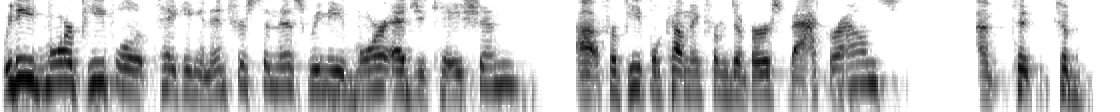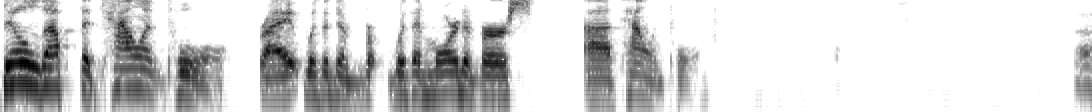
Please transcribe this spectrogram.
we need more people taking an interest in this. We need more education uh, for people coming from diverse backgrounds um, to, to build up the talent pool, right? With a diver- with a more diverse uh, talent pool.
